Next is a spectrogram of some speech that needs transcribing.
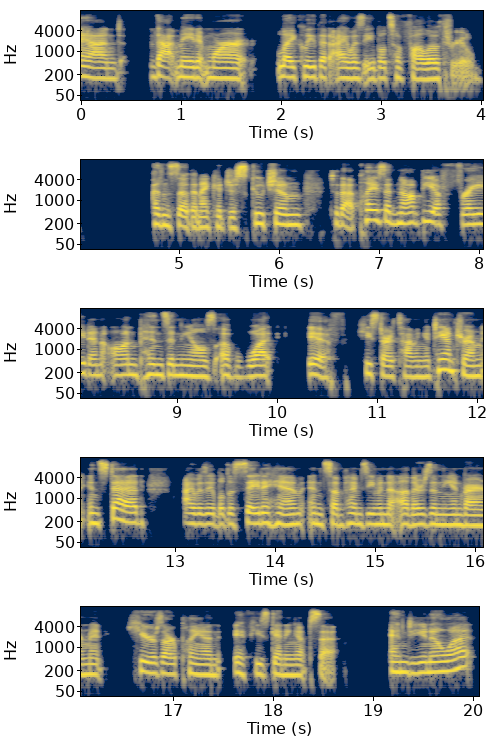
and that made it more likely that I was able to follow through. And so then I could just scooch him to that place and not be afraid and on pins and needles of what if he starts having a tantrum. Instead, I was able to say to him and sometimes even to others in the environment, here's our plan if he's getting upset. And do you know what?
